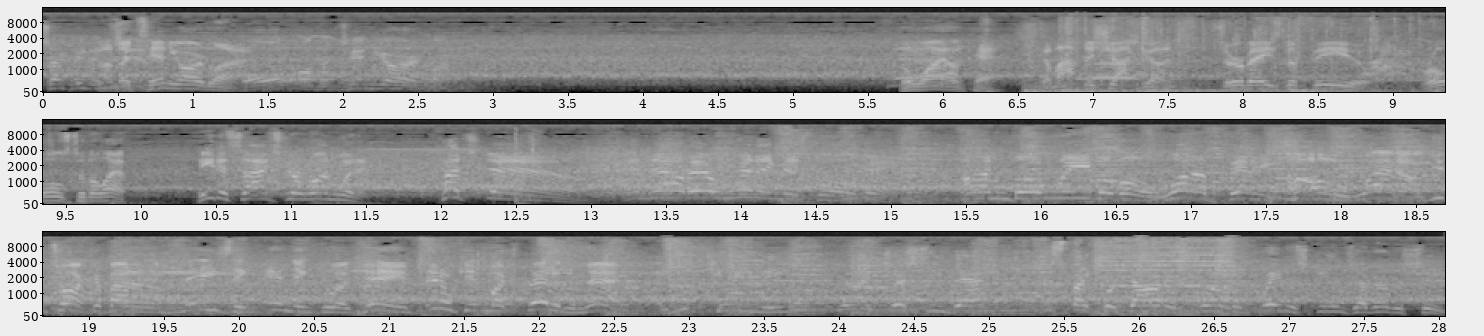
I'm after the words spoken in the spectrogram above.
Second On the 10. 10-yard line. Ball on the 10-yard line. The Wildcats come out in the shotgun, surveys the field, rolls to the left. He decides to run with it. Touchdown! And now they're winning this ball game. Unbelievable! What a finish! Oh, wow. You talk about an amazing ending to a game. They don't get much better than that. Are you kidding me? When I just see that, this might go down as one of the greatest games I've ever seen.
